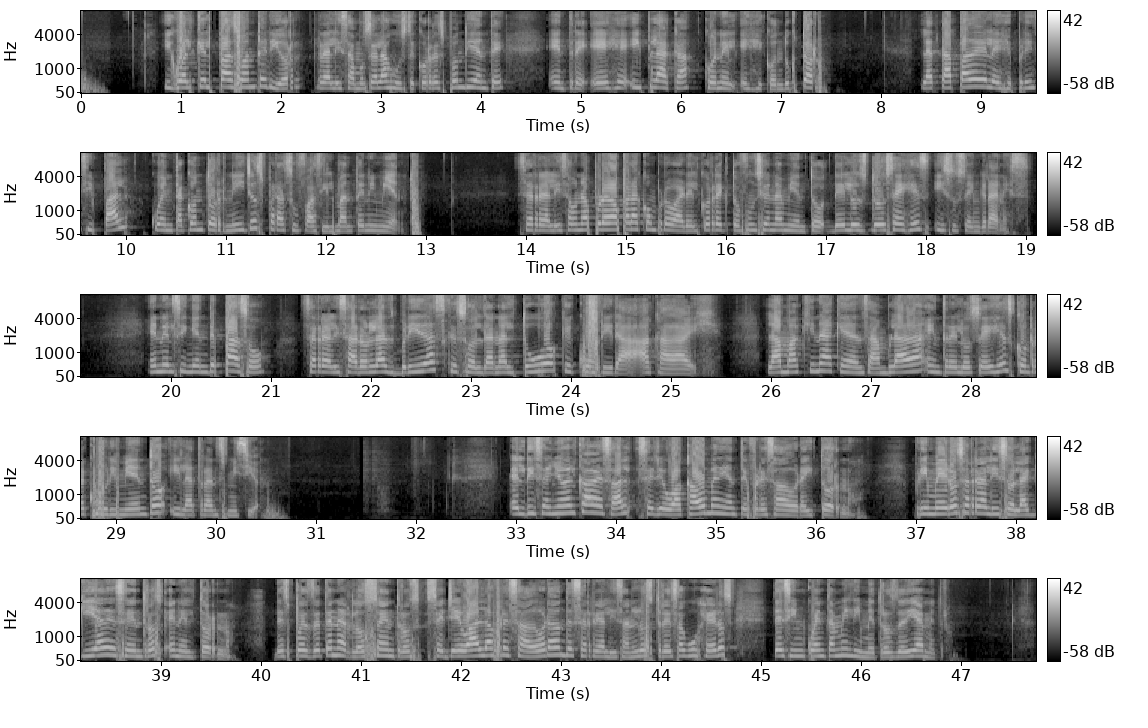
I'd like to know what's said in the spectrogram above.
Igual que el paso anterior, realizamos el ajuste correspondiente entre eje y placa con el eje conductor. La tapa del eje principal cuenta con tornillos para su fácil mantenimiento. Se realiza una prueba para comprobar el correcto funcionamiento de los dos ejes y sus engranes. En el siguiente paso, se realizaron las bridas que soldan al tubo que cubrirá a cada eje. La máquina queda ensamblada entre los ejes con recubrimiento y la transmisión. El diseño del cabezal se llevó a cabo mediante fresadora y torno. Primero se realizó la guía de centros en el torno. Después de tener los centros, se lleva a la fresadora donde se realizan los tres agujeros de 50 milímetros de diámetro.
